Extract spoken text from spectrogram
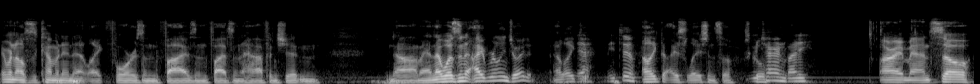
Everyone else is coming in at like fours and fives and fives and a half and shit. And no, man, that wasn't. I really enjoyed it. I liked it. Yeah, it. me too. I like the isolation. So it's cool. turn, buddy. All right, man. So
